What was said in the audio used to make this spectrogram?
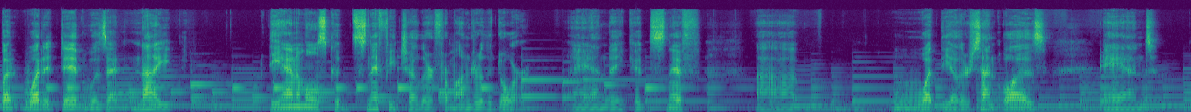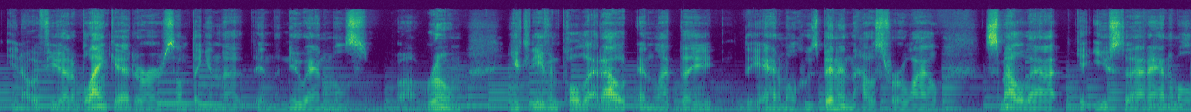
But what it did was at night, the animals could sniff each other from under the door and they could sniff uh, what the other scent was. And, you know, if you had a blanket or something in the in the new animal's uh, room, you could even pull that out and let the the animal who's been in the house for a while smell that, get used to that animal.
